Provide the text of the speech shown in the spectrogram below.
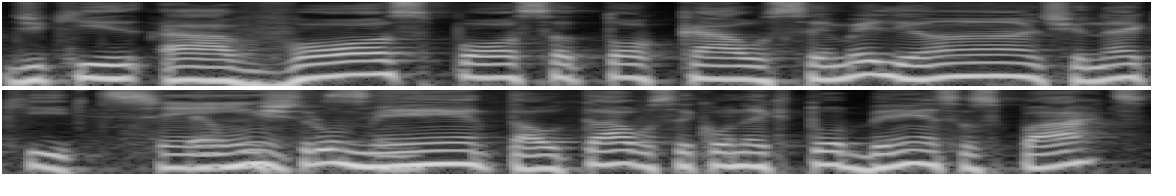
de que a voz possa tocar o semelhante, né? Que Sim, é um instrumento, tal, tal. Você conectou bem essas partes.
